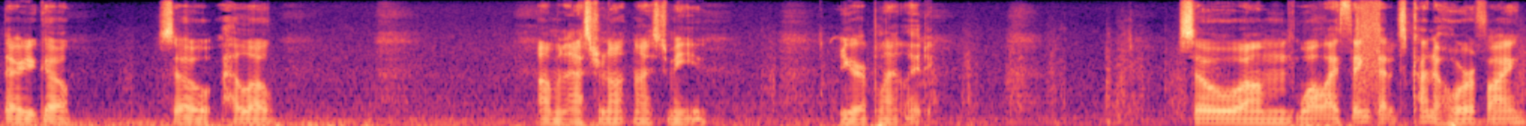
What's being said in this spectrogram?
there you go. So, hello. I'm an astronaut. Nice to meet you. You're a plant lady. So, um, while I think that it's kind of horrifying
